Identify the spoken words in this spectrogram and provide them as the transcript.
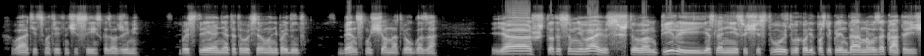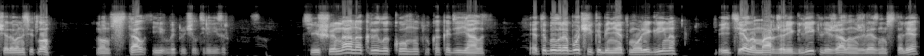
«Хватит смотреть на часы», — сказал Джимми. Быстрее они от этого все равно не пойдут. Бен смущенно отвел глаза. «Я что-то сомневаюсь, что вампиры, если они и существуют, выходят после календарного заката. Еще довольно светло». Но он встал и выключил телевизор. Тишина накрыла комнату, как одеяло. Это был рабочий кабинет Мори Грина, и тело Марджори Глик лежало на железном столе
